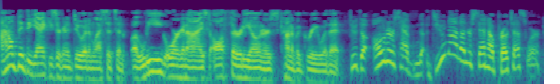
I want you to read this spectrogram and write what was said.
I don't think the Yankees are going to do it unless it's an, a league organized. All thirty owners kind of agree with it. Dude, the owners have. No, do you not understand how protests work?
